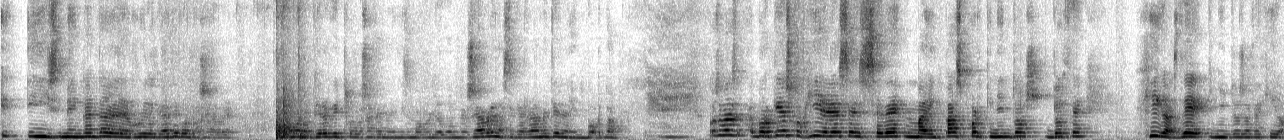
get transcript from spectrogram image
Y, me encanta el ruido que hace cuando se abre. bueno, quiero que todos hagan el mismo ruido cuando se abren, así que realmente no me importa. A ver por qué escogí el SSD MyPassport 512 GB de 512 GB.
